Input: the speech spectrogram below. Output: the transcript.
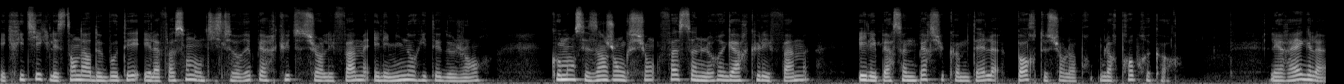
et critique les standards de beauté et la façon dont ils se répercutent sur les femmes et les minorités de genre, comment ces injonctions façonnent le regard que les femmes et les personnes perçues comme telles portent sur leur, leur propre corps. Les règles,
